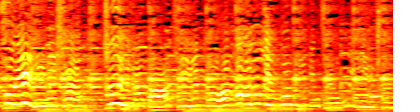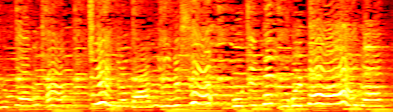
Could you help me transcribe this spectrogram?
最深，只要大军得安定，我必定就一除黄城。千言万语说不尽，我不会罢人。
